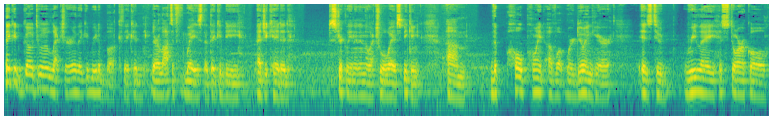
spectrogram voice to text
they could go to a lecture, they could read a book, they could, there are lots of ways that they could be educated strictly in an intellectual way of speaking. Um, the whole point of what we're doing here is to relay historical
